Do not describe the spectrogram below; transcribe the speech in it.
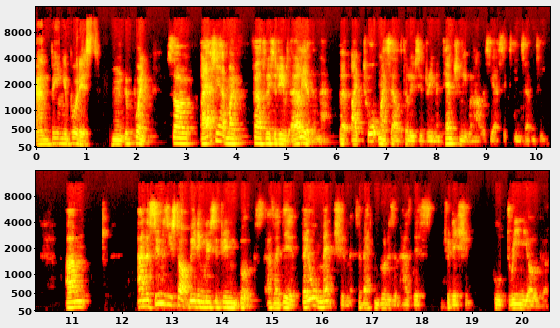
and being a Buddhist? Mm, good point. So I actually had my first lucid dreams earlier than that, but I taught myself to lucid dream intentionally when I was, yeah, 16, 17. Um, and as soon as you start reading lucid dreaming books, as I did, they all mention that Tibetan Buddhism has this tradition called dream yoga,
